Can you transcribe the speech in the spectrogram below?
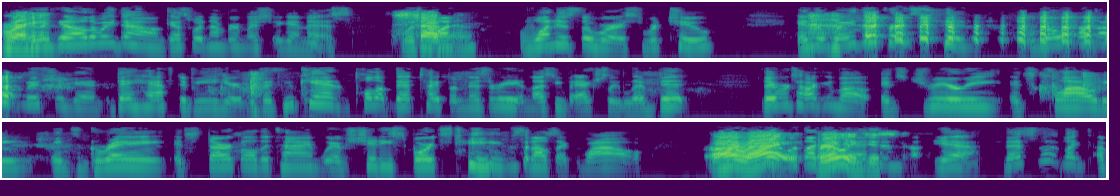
And I Right. get all the way down. Guess what number Michigan is? With Seven. One is the worst. We're two. And the way the person wrote about Michigan, they have to be here because you can't pull up that type of misery unless you've actually lived it. They were talking about it's dreary, it's cloudy, it's gray, it's dark all the time. We have shitty sports teams, and I was like, wow. All right. Like, really passion- just yeah. That's the, like a,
